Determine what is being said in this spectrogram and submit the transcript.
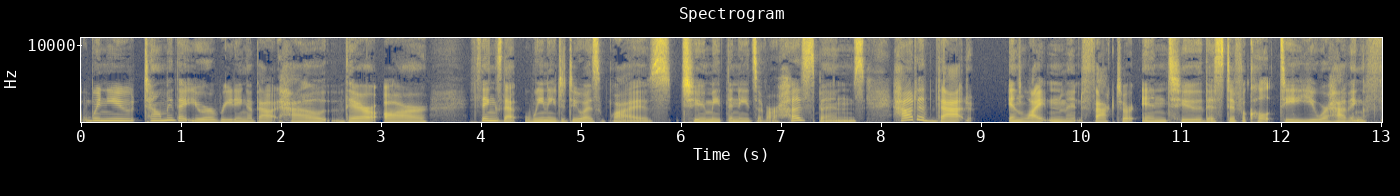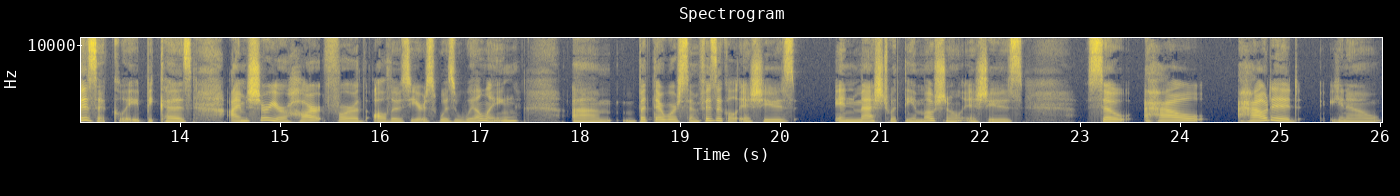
when you tell me that you were reading about how there are things that we need to do as wives to meet the needs of our husbands. How did that enlightenment factor into this difficulty you were having physically? Because I'm sure your heart for all those years was willing, um, but there were some physical issues enmeshed with the emotional issues. So how how did you know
